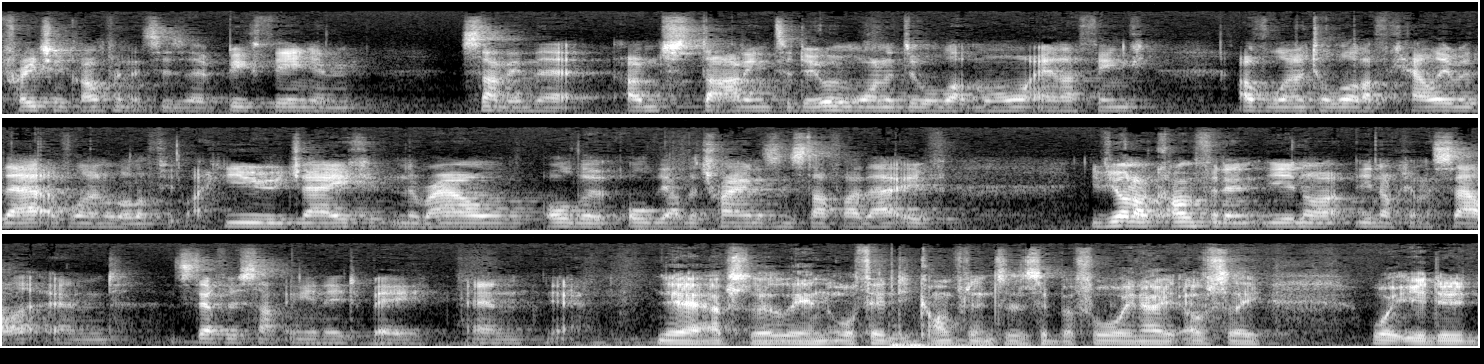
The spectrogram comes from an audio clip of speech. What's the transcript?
preaching confidence is a big thing and something that I'm starting to do and want to do a lot more. And I think I've learnt a lot of Kelly with that. I've learned a lot of like you, Jake, Narelle, all the all the other trainers and stuff like that. If if you're not confident, you're not you're not going to sell it, and it's definitely something you need to be. And yeah, Yeah, absolutely. And authentic confidence, as I said before, you know, obviously what you did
